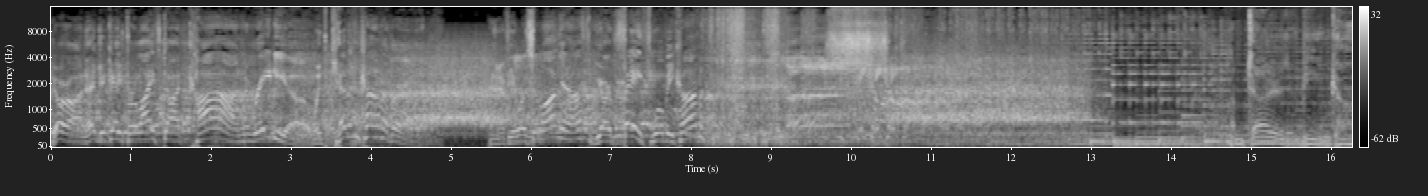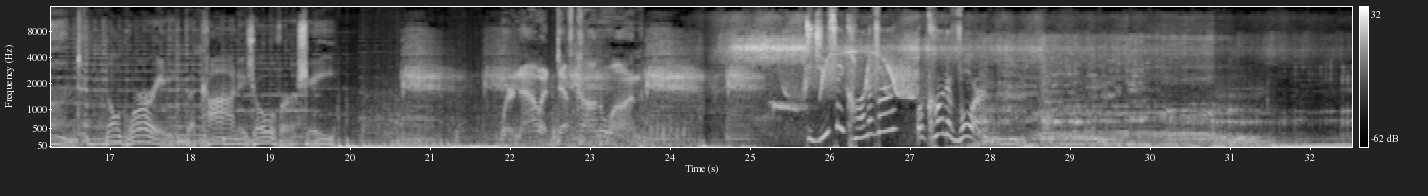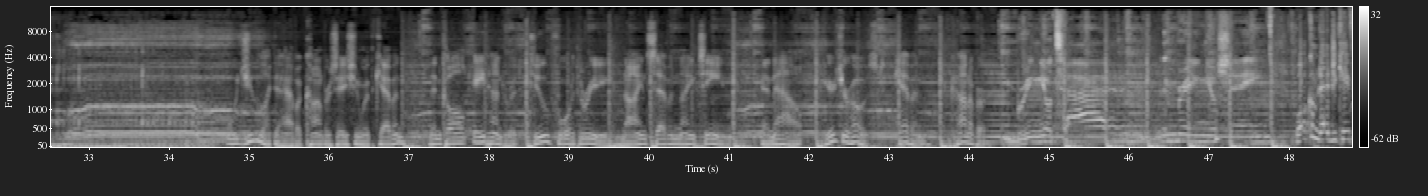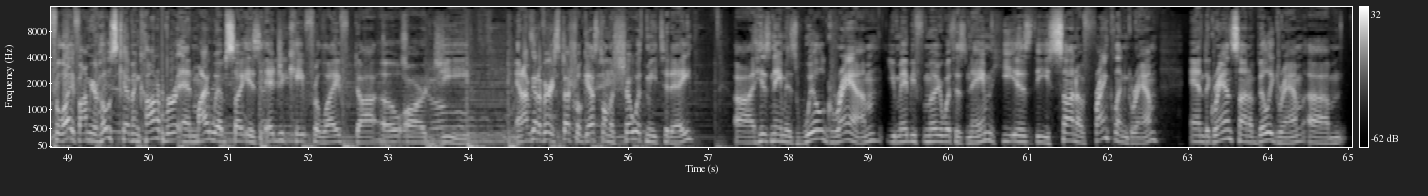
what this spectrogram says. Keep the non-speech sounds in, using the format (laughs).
You're on EducateForLife.com radio with Kevin Conover. And if you listen long enough, your faith will become I'm tired of being conned. Don't worry, the con is over, She. We're now at DEF CON 1. Did you say carnivore or carnivore? Like to have a conversation with Kevin? Then call 800 243 9719. And now, here's your host, Kevin Conover. Bring your tide and bring your shame. Welcome to Educate for Life. I'm your host, Kevin Conover, and my website is educateforlife.org. And I've got a very special guest on the show with me today. Uh, his name is Will Graham. You may be familiar with his name. He is the son of Franklin Graham and the grandson of Billy Graham. Um,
